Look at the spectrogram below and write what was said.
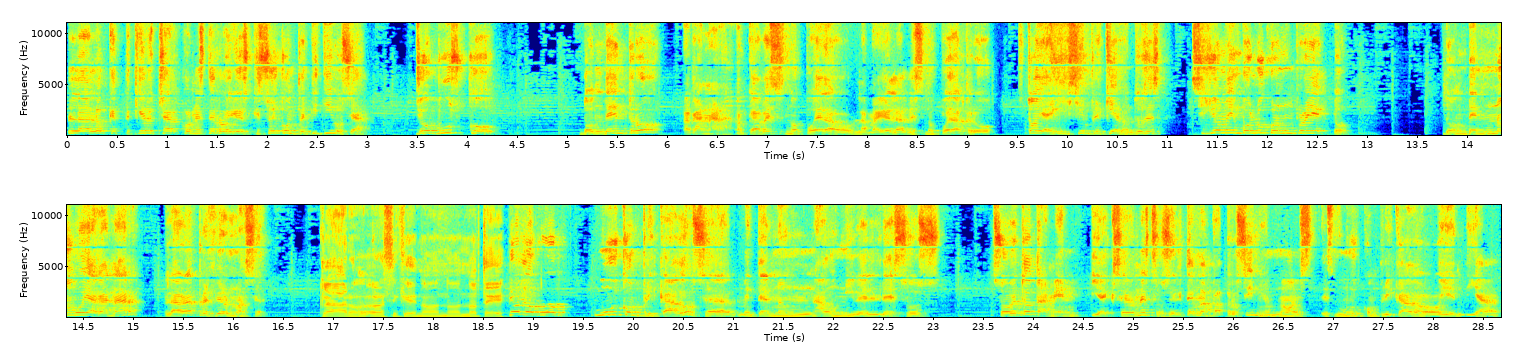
lo que te quiero echar con este rollo es que soy competitivo, o sea, yo busco donde entro a ganar, aunque a veces no pueda o la mayoría de las veces no pueda, pero estoy ahí, siempre quiero. Entonces, si yo me involucro en un proyecto donde no voy a ganar, la verdad prefiero no hacer. Claro, así que no, no, no te. Yo lo veo muy complicado, o sea, meterme a un nivel de esos. Sobre todo también, y hay que ser honestos, el tema patrocinio, ¿no? Es, es muy complicado hoy en día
